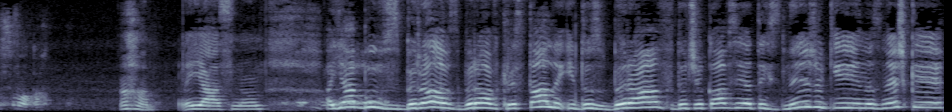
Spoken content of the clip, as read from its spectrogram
смоках. смока. Ага, ясно. А я був збирав, збирав кристали і дозбирав, дочекався я тих знижок і на знижки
